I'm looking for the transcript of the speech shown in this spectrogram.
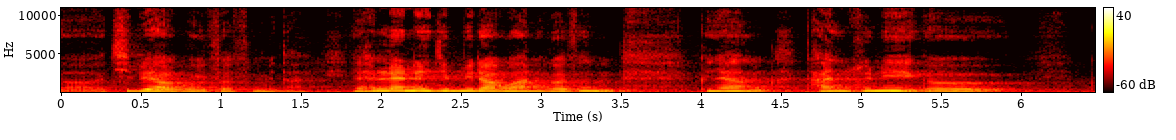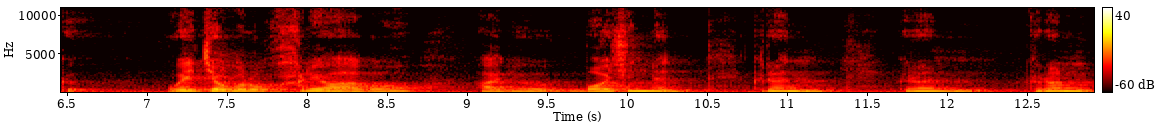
어, 지배하고 있었습니다. 헬레니즘이라고 하는 것은 그냥 단순히 그, 그 외적으로 화려하고 아주 멋있는 그런 그런 그런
